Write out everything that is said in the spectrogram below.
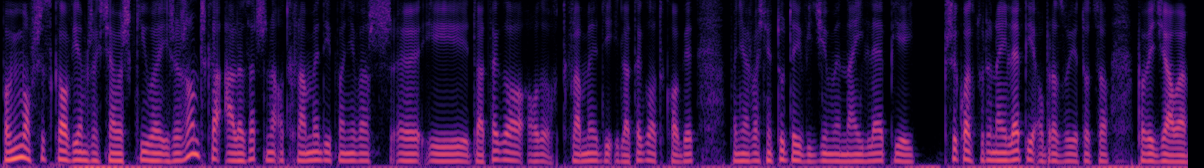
Pomimo wszystko wiem, że chciałeś kiłę i rzeżączka, ale zacznę od chlamydii, ponieważ e, i dlatego od chlamydii i dlatego od kobiet, ponieważ właśnie tutaj widzimy najlepiej przykład, który najlepiej obrazuje to, co powiedziałem.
